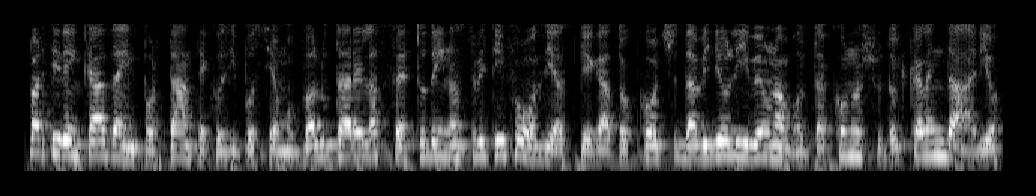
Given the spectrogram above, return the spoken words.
Partire in casa è importante così possiamo valutare l'affetto dei nostri tifosi, ha spiegato coach Davide Olive una volta conosciuto il calendario.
